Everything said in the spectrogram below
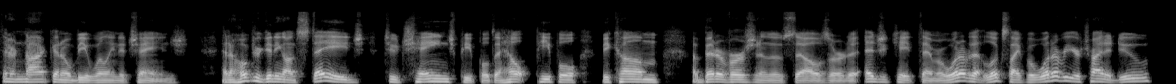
they're not going to be willing to change. And I hope you're getting on stage to change people, to help people become a better version of themselves or to educate them or whatever that looks like. But whatever you're trying to do,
